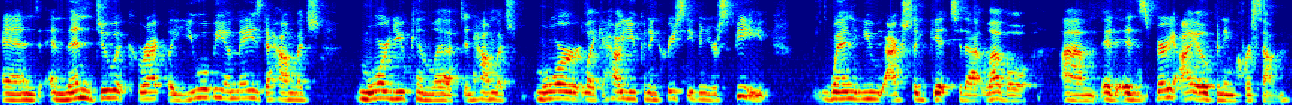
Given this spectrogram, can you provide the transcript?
and and then do it correctly, you will be amazed at how much more you can lift and how much more like how you can increase even your speed when you actually get to that level. Um, it is very eye opening for some.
